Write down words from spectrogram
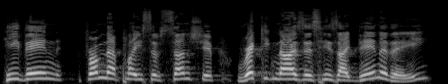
He then, from that place of sonship, recognizes his identity.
